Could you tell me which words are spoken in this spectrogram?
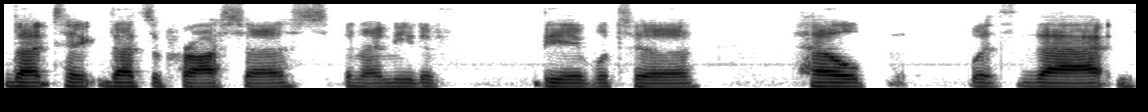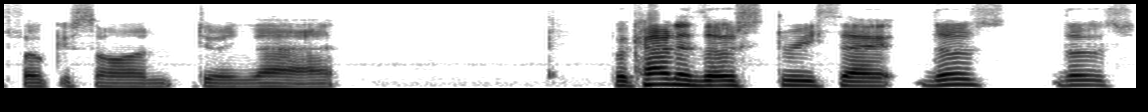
That take that's a process, and I need to be able to help with that and focus on doing that. But kind of those three things, those those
